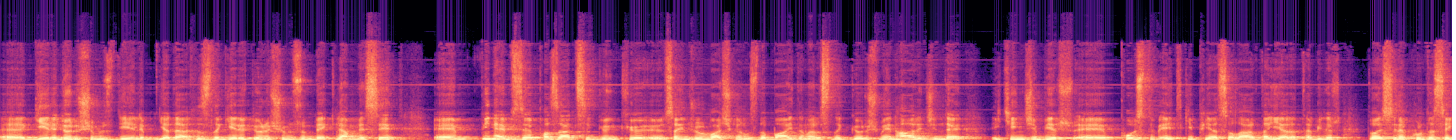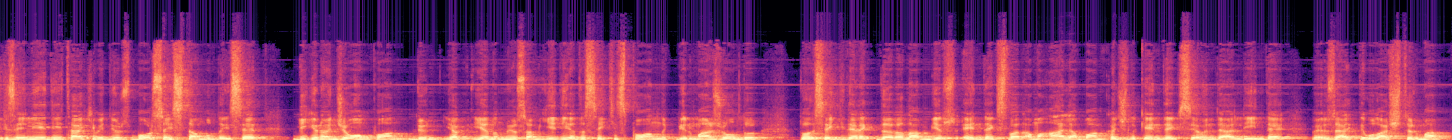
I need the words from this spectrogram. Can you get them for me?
e, geri dönüşümüz diyelim ya da hızlı geri dönüşümüzün beklenmesi bir nebze pazartesi günkü e, Sayın Cumhurbaşkanımızla Biden arasındaki görüşmenin haricinde ikinci bir e, pozitif etki piyasalarda yaratabilir. Dolayısıyla kurda 8.57'yi takip ediyoruz. Borsa İstanbul'da ise bir gün önce 10 puan, dün yanılmıyorsam 7 ya da 8 puanlık bir marj oldu. Dolayısıyla giderek daralan bir endeks var ama hala bankacılık endeksi önderliğinde ve özellikle ulaştırma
